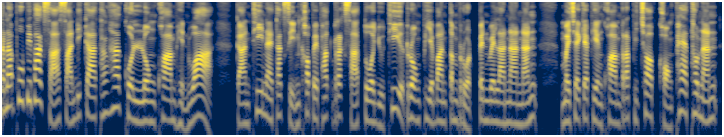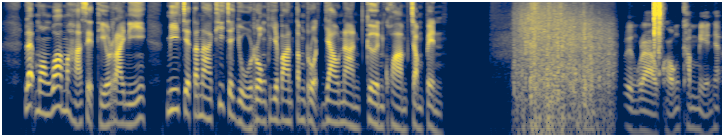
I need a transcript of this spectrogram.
คณะผู้พิพากษาสารดีกาทั้ง 5 คนลงความเห็นว่า การที่นายทักษิณเข้าไปพักรักษาตัวอยู่ที่โรงพยาบาลตำรวจเป็นเวลานานนั้น ไม่ใช่แค่เพียงความรับผิดชอบของแพทย์เท่านั้น และมองว่ามหาเศรษฐีรายนี้ มีเจตนาที่จะอยู่โรงพยาบาลตำรวจยาวนานเกินความจำเป็น เรื่องราวของคำเขมรเนี่ย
